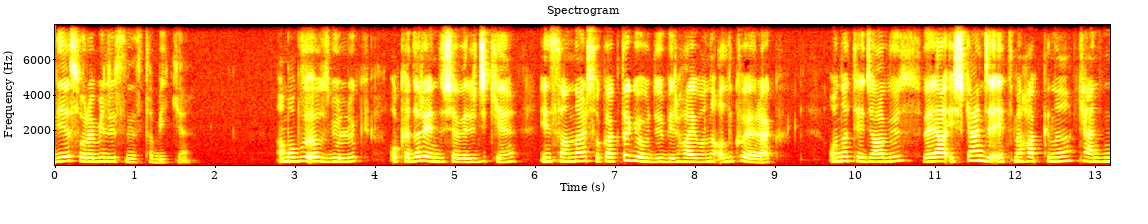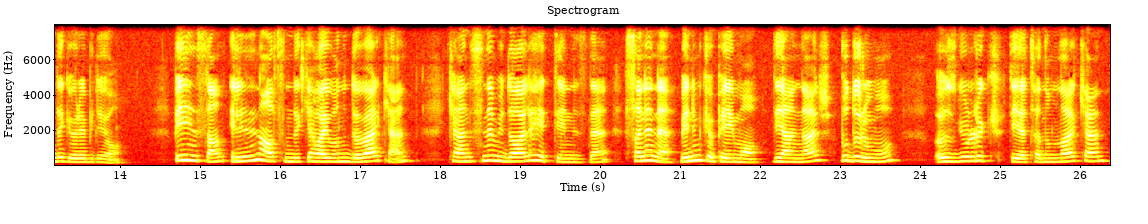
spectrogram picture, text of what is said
diye sorabilirsiniz tabii ki. Ama bu özgürlük o kadar endişe verici ki insanlar sokakta gördüğü bir hayvanı alıkoyarak ona tecavüz veya işkence etme hakkını kendinde görebiliyor. Bir insan elinin altındaki hayvanı döverken kendisine müdahale ettiğinizde sana ne benim köpeğim o diyenler bu durumu özgürlük diye tanımlarken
